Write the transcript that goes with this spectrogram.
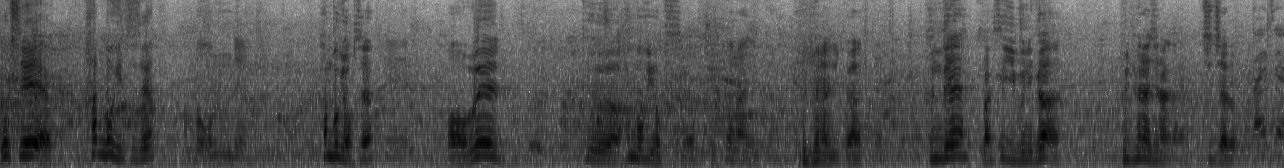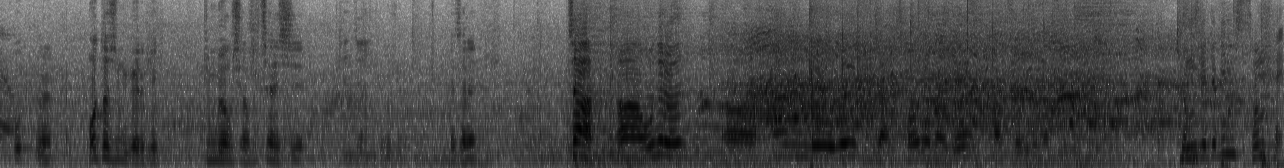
혹시 한복 있으세요? 한복 없는데요. 한복이 없어요? 예. 어, 왜 그 한복이 없으세요? 불편하니까. 불편하니까. 근데 막상 입으니까 불편하진 않아요. 진짜로. 맞아요. 어, 네. 어떠십니까? 이렇게 김보영 씨랑 소찬희 씨 괜찮은데. 괜찮아요. 자, 어, 오늘은 어, 한복을 가장 저렴하게 맞춰 입어봤습니다. 경제적인 선택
